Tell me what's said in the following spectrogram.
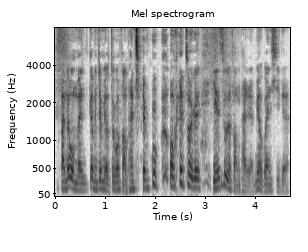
反正我们根本就没有做过访谈节目，我们可以做一个严肃的访谈人，没有关系的。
